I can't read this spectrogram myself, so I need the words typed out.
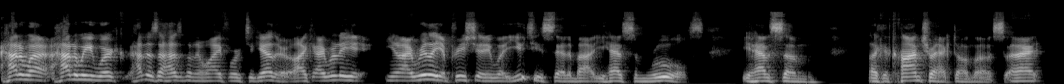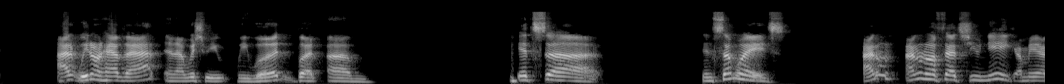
how do I, how do we work? How does a husband and wife work together? Like, I really, you know, I really appreciate what you two said about you have some rules, you have some, like a contract almost. I, I we don't have that, and I wish we we would, but um, it's uh, in some ways, I don't I don't know if that's unique. I mean,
